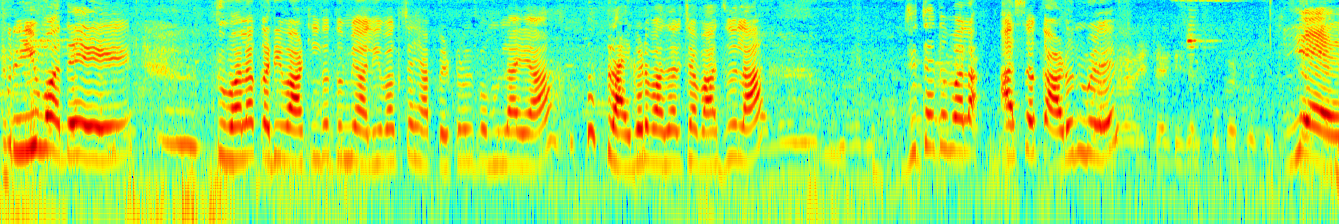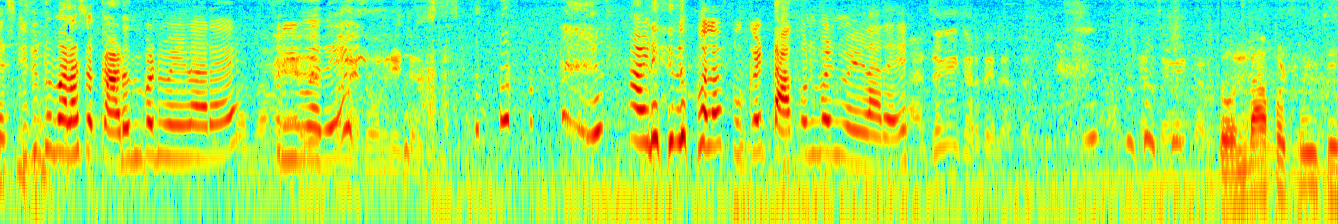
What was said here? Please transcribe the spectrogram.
फ्री मध्ये तुम्हाला कधी वाटलं तर तुम्ही अलिबागच्या ह्या पेट्रोल पंपला या. रायगड बाजारच्या बाजूला. जिथे तुम्हाला असं काढून मिळेल. येस जिथे तुम्हाला असं काढून पण मिळणार आहे. फ्री मध्ये दोन लिटर आणि तुम्हाला फुकट टाकून पण मिळणार आहे. दोनदा आपटलो इथे.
